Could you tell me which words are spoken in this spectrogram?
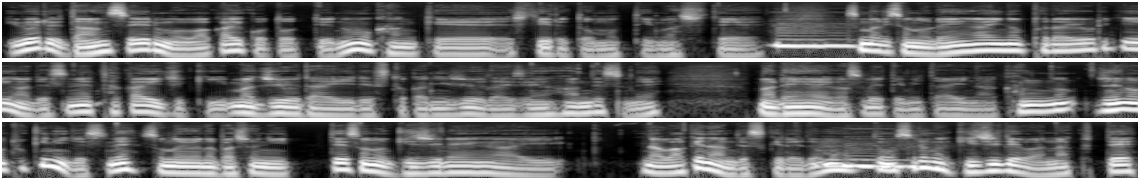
いわゆる男性よりも若いことっていうのも関係していると思っていまして、うん、つまりその恋愛のプライオリティがですね高い時期、まあ、10代ですとか20代前半ですね、まあ、恋愛が全てみたいな感じの時にですねそのような場所に行ってその疑似恋愛なわけなんですけれども、うん、でもそれが疑似ではなくて、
